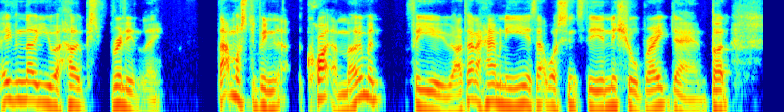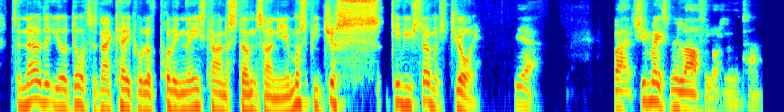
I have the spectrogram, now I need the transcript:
even though you were hoaxed brilliantly, that must have been quite a moment for you. I don't know how many years that was since the initial breakdown, but to know that your daughter's now capable of pulling these kind of stunts on you must be just give you so much joy. Yeah, but she makes me laugh a lot of the time.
